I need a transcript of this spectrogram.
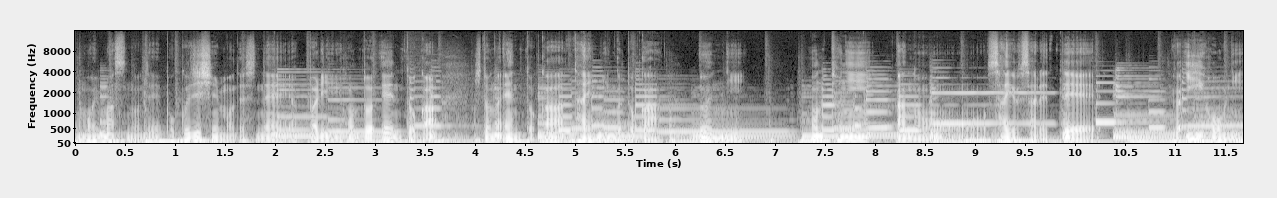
思いますので僕自身もですねやっぱり本当縁とか人の縁とかタイミングとか運に本当にあの左右されていい方に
